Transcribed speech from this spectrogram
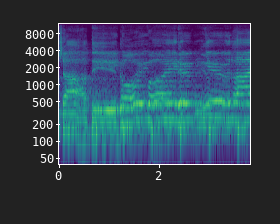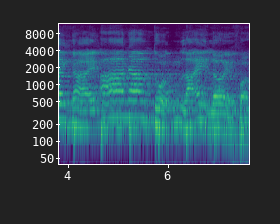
trà tỷ đối với đức như lai ngài a nan thuận lại lời phật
